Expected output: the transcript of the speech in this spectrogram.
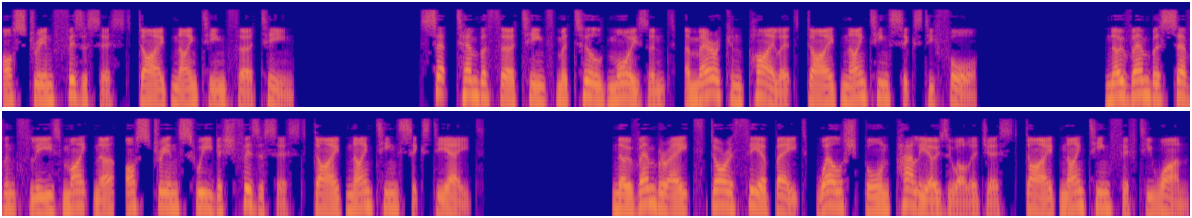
Austrian physicist died 1913. September 13 – Mathilde Moisant, American pilot died 1964. November 7 – Lise Meitner, Austrian-Swedish physicist died 1968. November 8 – Dorothea Bate, Welsh-born paleozoologist died 1951.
